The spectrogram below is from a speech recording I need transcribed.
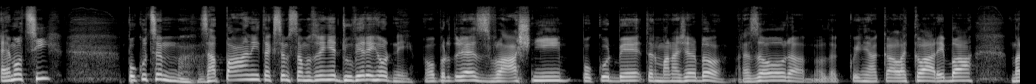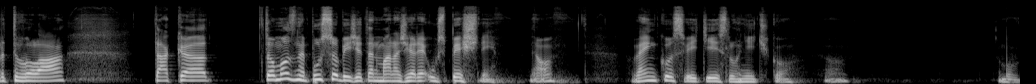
emocích, pokud jsem zapálený, tak jsem samozřejmě důvěryhodný, no, protože je zvláštní, pokud by ten manažer byl rezort a byl takový nějaká leklá ryba, mrtvola, tak eh, to moc nepůsobí, že ten manažer je úspěšný. Jo. Venku svítí sluníčko. Jo. Nebo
